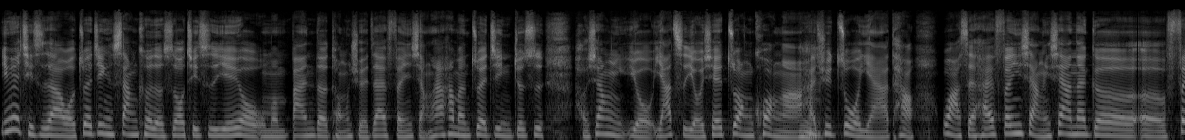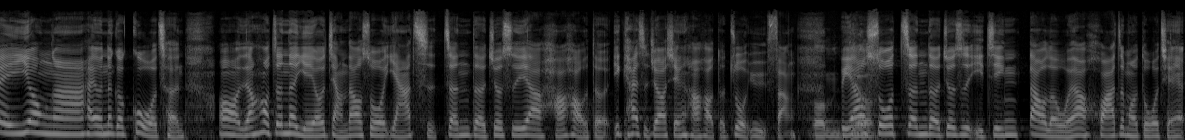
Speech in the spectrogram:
因为其实啊，我最近上课的时候，其实也有我们班的同学在分享，他他们最近就是好像有牙齿有一些状况啊，还去做牙套，嗯、哇塞，还分享一下那个呃费用啊，还有那个过程。哦，然后真的也有讲到说，牙齿真的就是要好好的，一开始就要先好好的做预防，不要说真的就是已经到了我要花这么多钱，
